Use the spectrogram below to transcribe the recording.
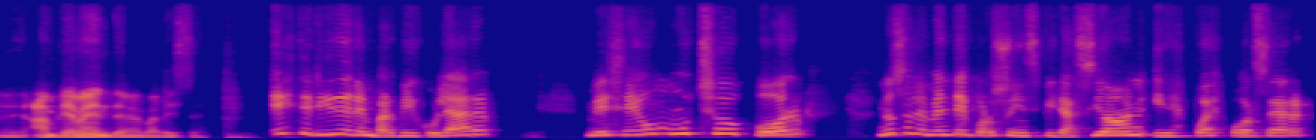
eh, ampliamente me parece. Este líder en particular me llegó mucho por, no solamente por su inspiración y después por ser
